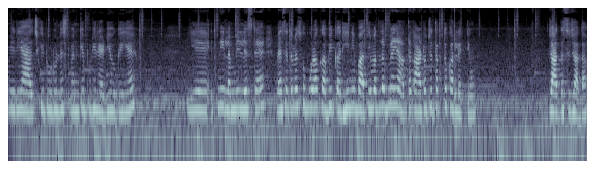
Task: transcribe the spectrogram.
मेरी आज की टू डू लिस्ट बन के पूरी रेडी हो गई है। ये इतनी लंबी लिस्ट है, वैसे तो मैं इसको पूरा कभी कर ही नहीं पाती मतलब मैं यहाँ तक आठ बजे तक तो कर लेती हूँ। ज़्यादा से ज़्यादा।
